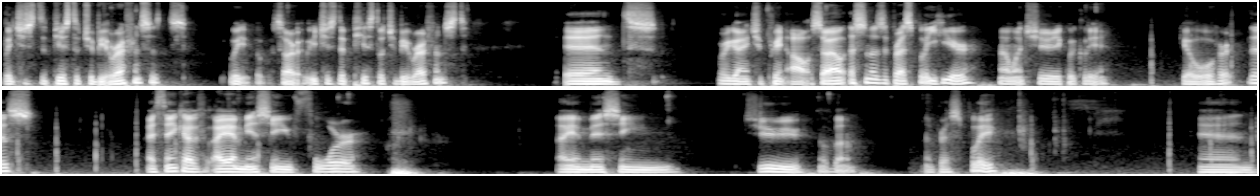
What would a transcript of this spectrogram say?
which is the pistol to be referenced. Wait, sorry, which is the pistol to be referenced, and we're going to print out. So as soon as I press play here, I want to quickly go over this. I think I've I am missing four. I am missing two of them. I press play. And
